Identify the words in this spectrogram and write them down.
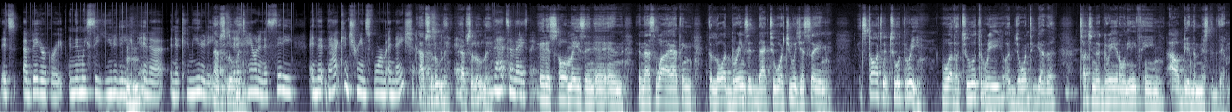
it's a bigger group and then we see unity mm-hmm. in a in a community Absolutely. in a town in a city and that that can transform a nation. Absolutely, absolutely. That's amazing. It is so amazing, and, and and that's why I think the Lord brings it back to what you were just saying. It starts with two or three. Whether two or three are joined together, touching agreeing on anything, I'll be in the midst of them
